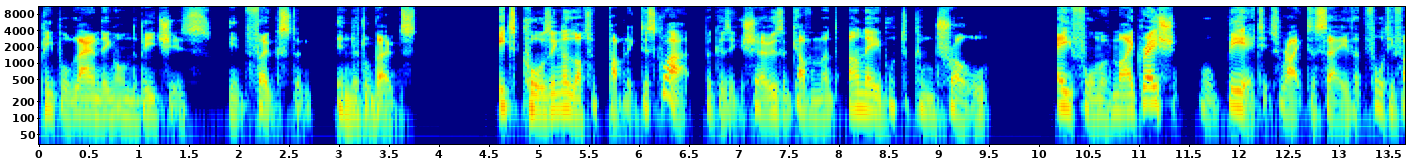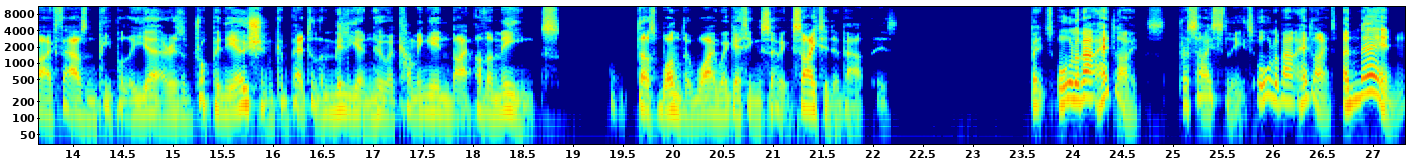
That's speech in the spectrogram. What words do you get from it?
people landing on the beaches in Folkestone in little boats. It's causing a lot of public disquiet because it shows a government unable to control a form of migration albeit it's right to say that 45,000 people a year is a drop in the ocean compared to the million who are coming in by other means. One does wonder why we're getting so excited about this. But it's all about headlines, precisely. It's all about headlines. And then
